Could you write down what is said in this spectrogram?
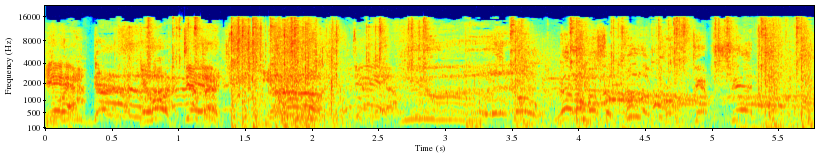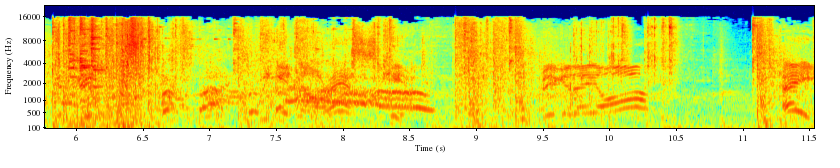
Yeah, you're dead! You're dead! Let's go! Bulletproof, dipshit! We getting our asses kicked. Bigger they are? Hey,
